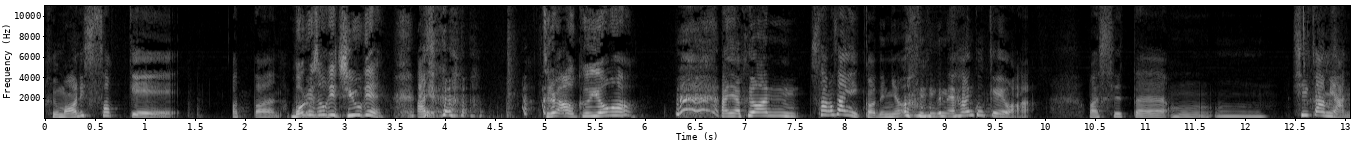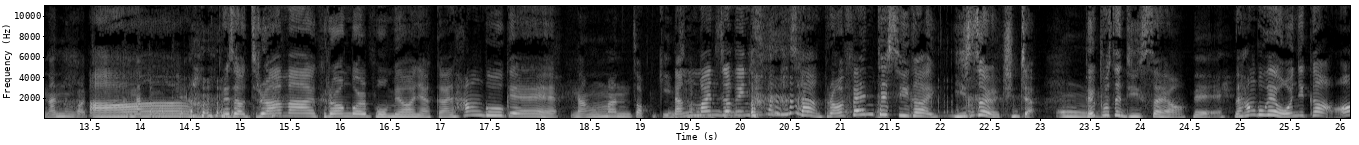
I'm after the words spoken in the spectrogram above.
그 머릿속에 어떤. 머릿속에 지우개! 아니, 드라, 아, 그 영화! 아니야, 그런 상상이 있거든요. 근데 한국에 와, 왔을 때, 뭐, 음, 실감이 안 나는 것 같아요. 안 났던 것 같아요. 그래서 드라마 그런 걸 보면 약간 한국의 낭만적인. 낭만적인. 현상, 그런 판타지가 있어요, 진짜. 어. 100% 있어요. 네. 근데 한국에 오니까, 어,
